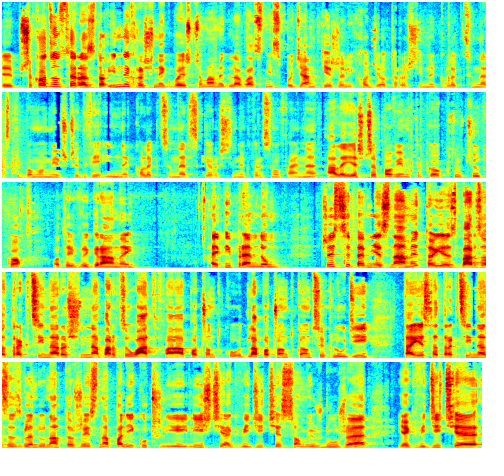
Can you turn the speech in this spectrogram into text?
Yy, Przechodząc teraz do innych roślinek, bo jeszcze mamy dla Was niespodzianki, jeżeli chodzi o te rośliny kolekcjonerskie, bo mamy jeszcze dwie inne kolekcjonerskie rośliny, które są fajne, ale jeszcze powiem tylko króciutko o tej wygranej. Epipremnum. Wszyscy pewnie znamy, to jest bardzo atrakcyjna roślina, bardzo łatwa początku, dla początkujących ludzi. Ta jest atrakcyjna ze względu na to, że jest na paliku, czyli jej liście, jak widzicie, są już duże. Jak widzicie,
